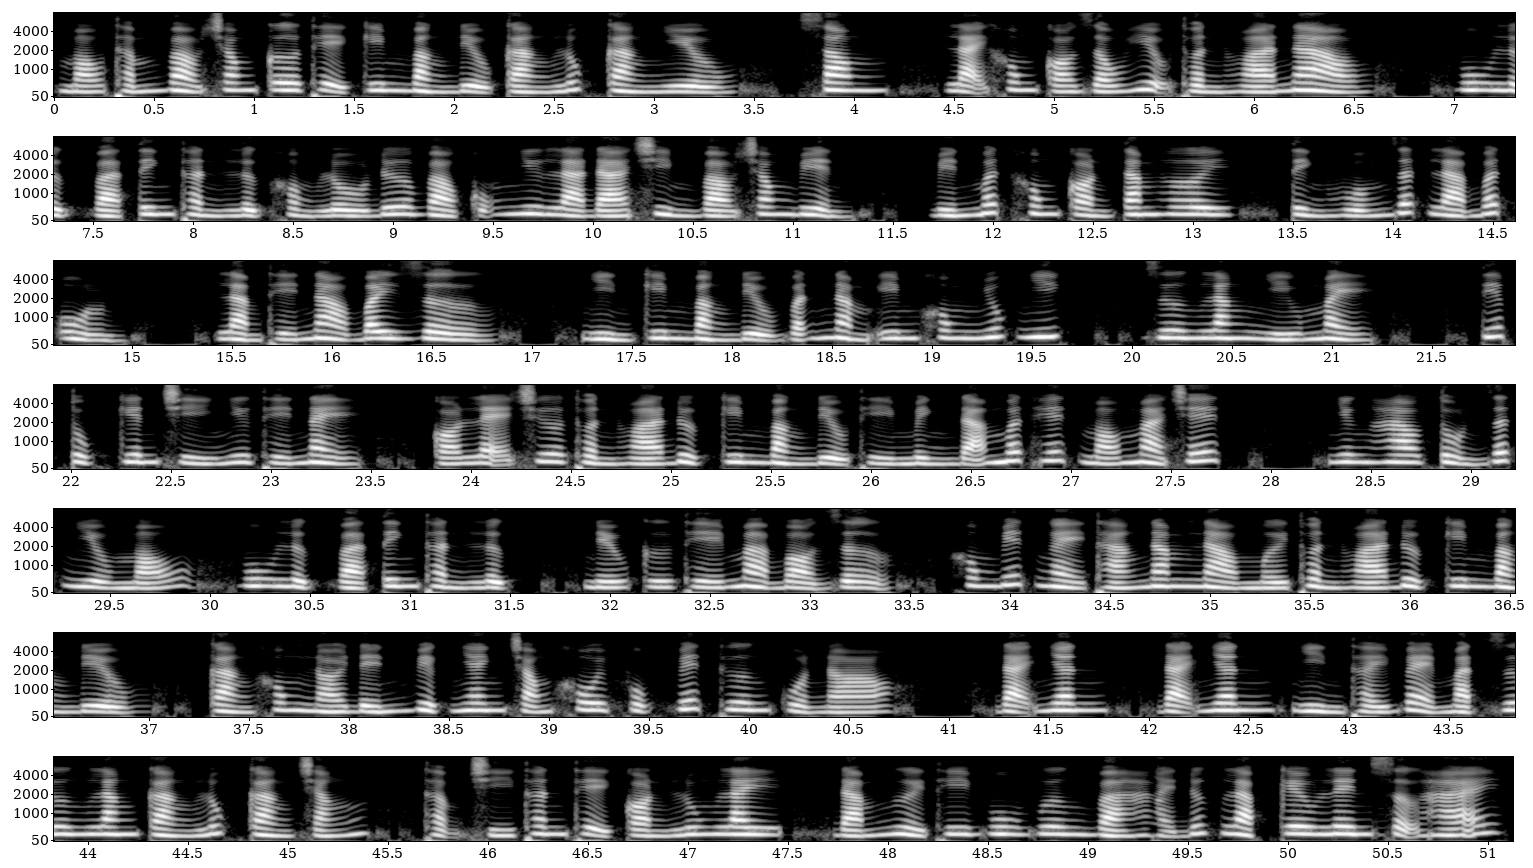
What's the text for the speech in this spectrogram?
máu thấm vào trong cơ thể kim bằng điều càng lúc càng nhiều. Xong, lại không có dấu hiệu thuần hóa nào. vũ lực và tinh thần lực khổng lồ đưa vào cũng như là đá chìm vào trong biển, biến mất không còn tăm hơi, tình huống rất là bất ổn. Làm thế nào bây giờ? Nhìn Kim Bằng Điểu vẫn nằm im không nhúc nhích, Dương Lăng nhíu mày. Tiếp tục kiên trì như thế này, có lẽ chưa thuần hóa được Kim Bằng Điểu thì mình đã mất hết máu mà chết. Nhưng hao tổn rất nhiều máu, vũ lực và tinh thần lực, nếu cứ thế mà bỏ dở, không biết ngày tháng năm nào mới thuần hóa được kim bằng Điểu. càng không nói đến việc nhanh chóng khôi phục vết thương của nó. Đại nhân, đại nhân, nhìn thấy vẻ mặt Dương Lăng càng lúc càng trắng, thậm chí thân thể còn lung lay, đám người thi vu vương và Hải Đức Lạp kêu lên sợ hãi.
